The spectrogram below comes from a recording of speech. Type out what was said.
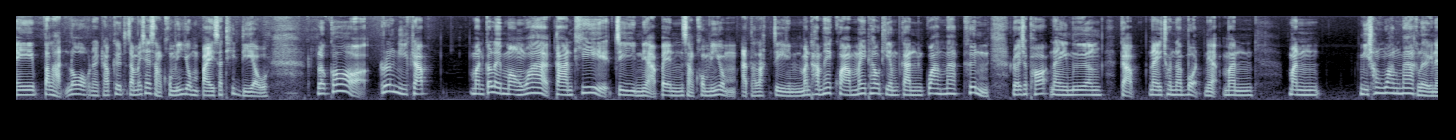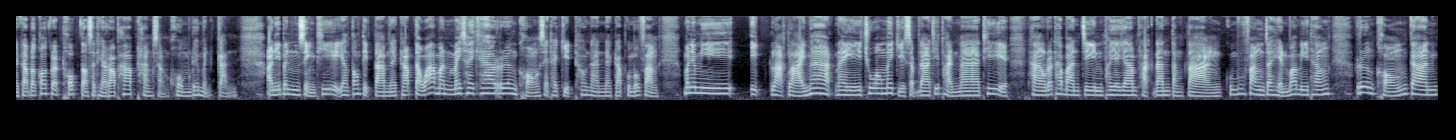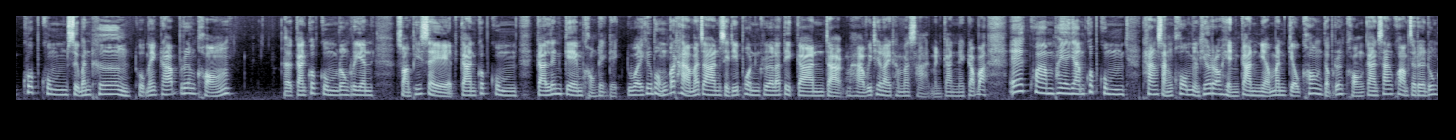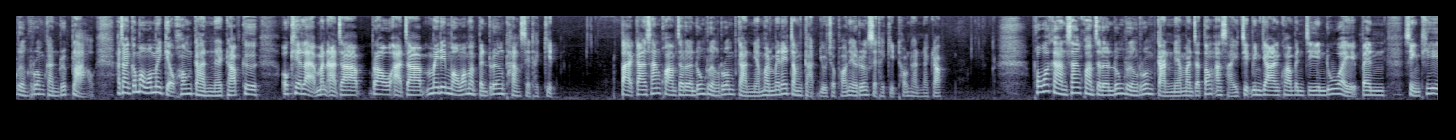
ตลาดโลกนะครับ คือจะไม่ใช่สังคมนิยมไปซะทีเดียว แล้วก็เรื่องนี้ครับมันก็เลยมองว่าการที่จีนเนี่ยเป็นสังคมนิยมอัตลักษณ์จีน มันทำให้ความไม่เท่าเทียมกันกว้างมากขึ้น โดยเฉพาะในเมืองกับในชนบทเนี่ยมันมัน มีช่องว่างมากเลยนะครับ แล้วก็กระทบต่อเสถียรภาพทางสังคมด้วยเหมือนกัน อันนี้เป็นสิ่งที่ยังต้องติดตามนะครับ แต่ว่ามันไม่ใช่แค่เรื่องของเศรษฐกิจเท่านั้นนะครับ คุณผู้ฟัง มันยังมีอีกหลากหลายมากในช่วงไม่กี่สัปดาห์ที่ผ่านมาที่ทางรัฐบาลจีนพยายามผลักดันต่างๆ คุณผู้ฟังจะเห็นว่ามีทั้งเรื่องของการควบคุมสื่อบันเทิง ถูกไหมครับ เรื่องของ การควบคุมโรงเรียนสอนพิเศษ การควบคุมการเล่นเกมของเด็กๆ ด้วย คือผมก็ถามอาจารย์สิทธิพลเครือรัติการจากมหาวิทยาลัยธรรมศาสตร์เหมือนกันนะครับว่า เอ๊ะความพยายามควบคุมทางสังคมอย่างที่เราเห็นกันเนี่ยมันเกี่ยวข้องกับเรื่องของการสร้างความเจริญรุ่งเรืองร่วมกันหรือเปล่า อาจารย์ก็มองว่ามันเกี่ยวข้องกันนะครับ คือโอเคแหละ มันอาจจะเราอาจจะไม่ได้มองว่ามันเป็นเรื่องทางเศรษฐกิจ แต่การสร้างความเจริญรุ่งเรืองร่วมกันเนี่ยมันไม่ได้จำกัดอยู่เฉพาะในเรื่องเศรษฐกิจเท่านั้นนะครับเพราะว่าการสร้างความเจริญรุ่งเรืองร่วมกันเนี่ยมันจะต้องอาศัยจิตวิญญาณความเป็นจีนด้วย เป็นสิ่งที่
